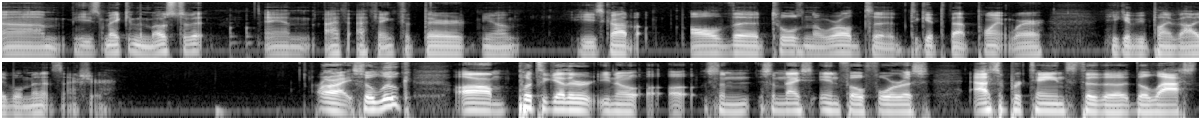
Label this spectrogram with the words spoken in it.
Um, he's making the most of it, and I th- I think that they're you know he's got all the tools in the world to to get to that point where he could be playing valuable minutes next year. All right, so Luke um, put together, you know, uh, some some nice info for us as it pertains to the the last,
